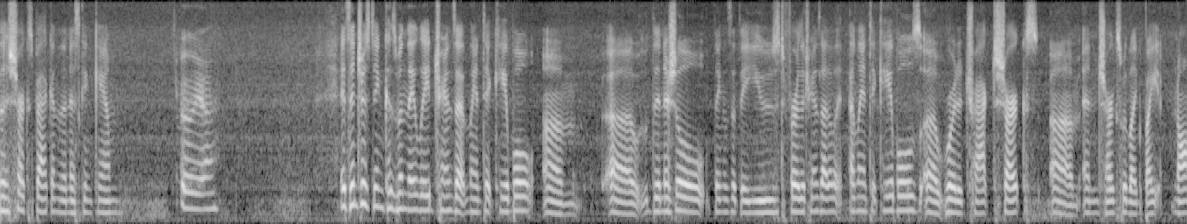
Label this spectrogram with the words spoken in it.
The shark's back in the Niskin cam. Oh yeah. It's interesting because when they laid transatlantic cable, um, uh, the initial things that they used for the transatlantic cables uh, were to attract sharks, um, and sharks would like bite, gnaw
